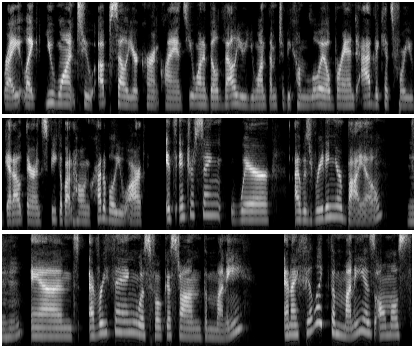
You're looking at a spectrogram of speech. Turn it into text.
right? Like you want to upsell your current clients, you want to build value, you want them to become loyal brand advocates for you, get out there and speak about how incredible you are. It's interesting where I was reading your bio mm-hmm. and everything was focused on the money. And I feel like the money is almost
